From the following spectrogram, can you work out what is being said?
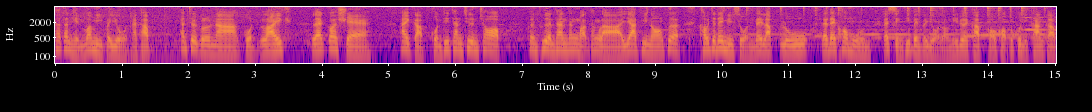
ถ้าท่านเห็นว่ามีประโยชน์นะครับ ท่านช่วยกรุณากดไลค์และก็แชร์ให้กับคนที่ท่านชื่นชอบ เพื่อนๆท่านทั้งหมดทั้งหลายญาติพี่น้องเพื่อเขาจะได้มีส่วนได้รับรู้และได้ข้อมูล และสิ่งที่เป็นประโยชน์เหล่านี้ด้วยครับ ขอขอบพระคุณอีกครั้งครับ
